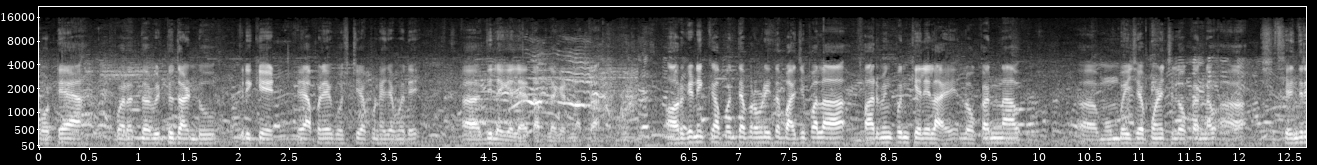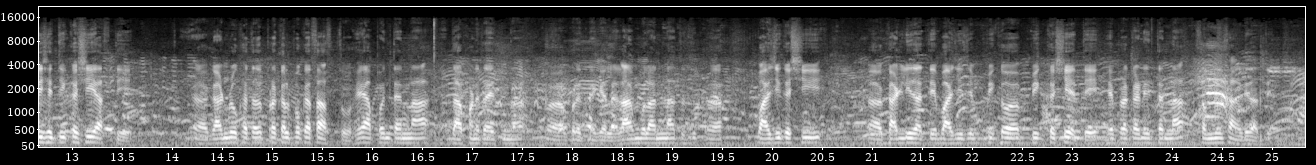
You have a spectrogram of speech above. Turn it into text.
गोट्या परत विट्टू दांडू क्रिकेट हे आपल्या या गोष्टी आपण ह्याच्यामध्ये दिल्या गेल्या आहेत आपल्याकडनं आता. ऑर्गॅनिक आपण त्याप्रमाणे इथं भाजीपाला फार्मिंग पण केलेलं आहे. लोकांना मुंबईच्या पुण्याच्या लोकांना सेंद्रिय शेती कशी असते? गांडूळ खताचा प्रकल्प कसा असतो? हे आपण त्यांना दाखवण्याचा इथनं अ, प्रयत्न केला. लहान मुलांना भाजी कशी काढली जाते? भाजीचे पीक पीक कशी येते? हे प्रकारे त्यांना समजून सांगली जाते.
